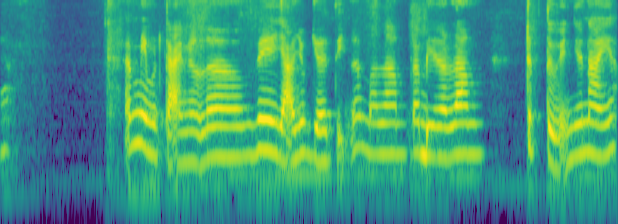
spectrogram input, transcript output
yeah. em nghĩ một cái nữa là về giáo dục giới tính á, mà làm đặc biệt là làm trực tuyến như này á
